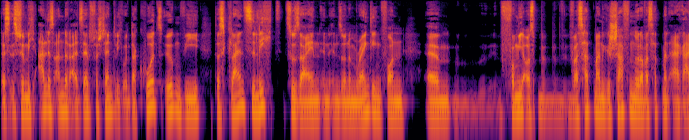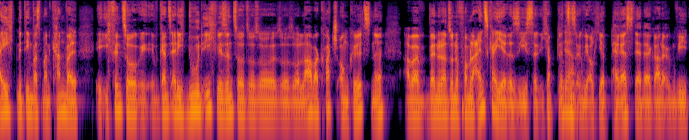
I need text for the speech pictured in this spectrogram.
das ist für mich alles andere als selbstverständlich. Und da kurz irgendwie das kleinste Licht zu sein in, in so einem Ranking von ähm, von mir aus, was hat man geschaffen oder was hat man erreicht mit dem, was man kann, weil ich finde so, ganz ehrlich, du und ich, wir sind so, so, so, so, so Laber-Quatsch-Onkels, ne? Aber wenn du dann so eine Formel-1-Karriere siehst, ich habe letztens ja. irgendwie auch hier Perez, der, der gerade irgendwie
